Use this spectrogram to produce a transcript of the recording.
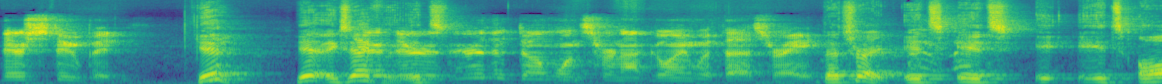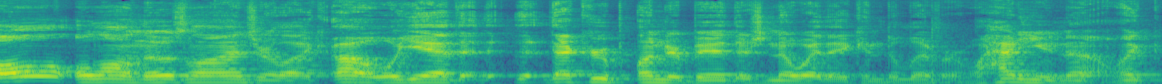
They're stupid. Yeah. Yeah, They're, exactly. they're, It's- they're the dumb ones for not going with us, right? That's right. It's it's it's all along those lines. Or like, oh well, yeah, that, group underbid. There's no way they can deliver. Well, how do you know? Like,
